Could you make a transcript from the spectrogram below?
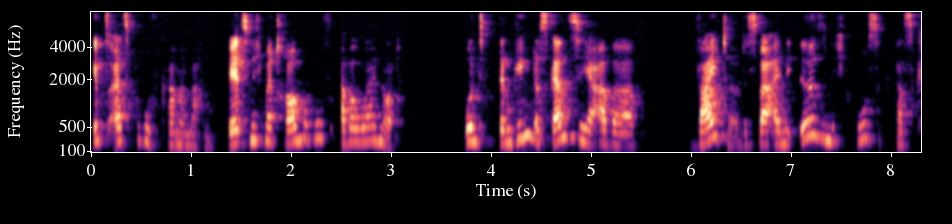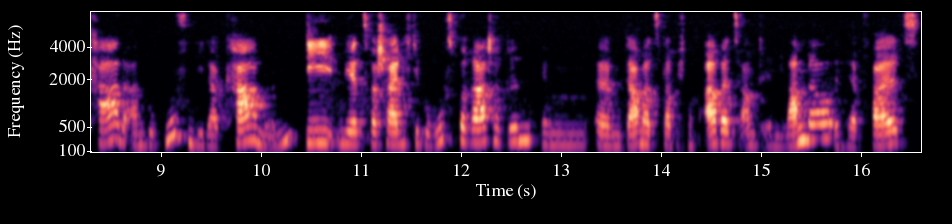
Gibt es als Beruf, kann man machen. Wäre jetzt nicht mehr Traumberuf, aber why not? Und dann ging das Ganze ja aber weiter. Das war eine irrsinnig große Kaskade an Berufen, die da kamen, die mir jetzt wahrscheinlich die Berufsberaterin im ähm, damals, glaube ich, noch Arbeitsamt in Landau in der Pfalz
